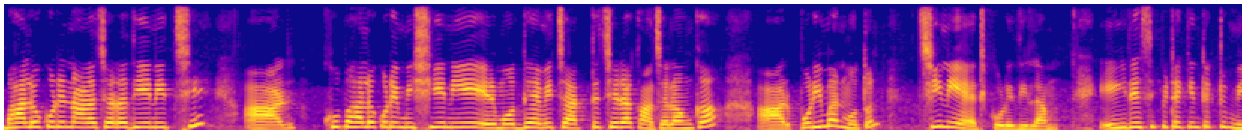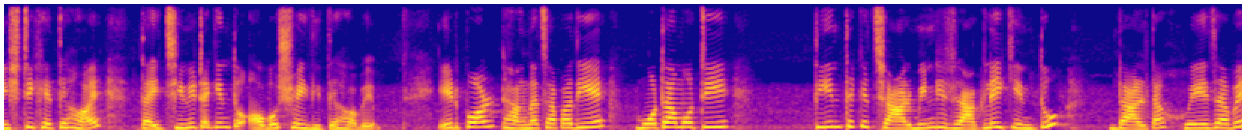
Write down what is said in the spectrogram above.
ভালো করে নাড়াচাড়া দিয়ে নিচ্ছি আর খুব ভালো করে মিশিয়ে নিয়ে এর মধ্যে আমি চারটে চেরা কাঁচা লঙ্কা আর পরিমাণ মতন চিনি অ্যাড করে দিলাম। এই রেসিপিটা কিন্তু একটু মিষ্টি খেতে হয়, তাই চিনিটা কিন্তু অবশ্যই দিতে হবে। এরপর ঢাকনা চাপা দিয়ে মোটামুটি তিন থেকে চার মিনিট রাখলেই কিন্তু ডালটা হয়ে যাবে।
